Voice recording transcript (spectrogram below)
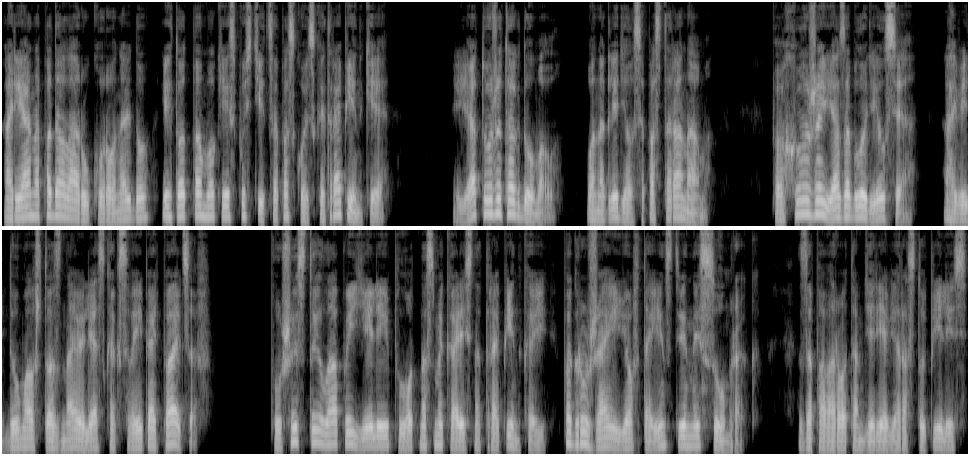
Ариана подала руку Рональду, и тот помог ей спуститься по скользкой тропинке. «Я тоже так думал». Он огляделся по сторонам. «Похоже, я заблудился. А ведь думал, что знаю лес как свои пять пальцев». Пушистые лапы елей плотно смыкались над тропинкой, погружая ее в таинственный сумрак. За поворотом деревья расступились,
